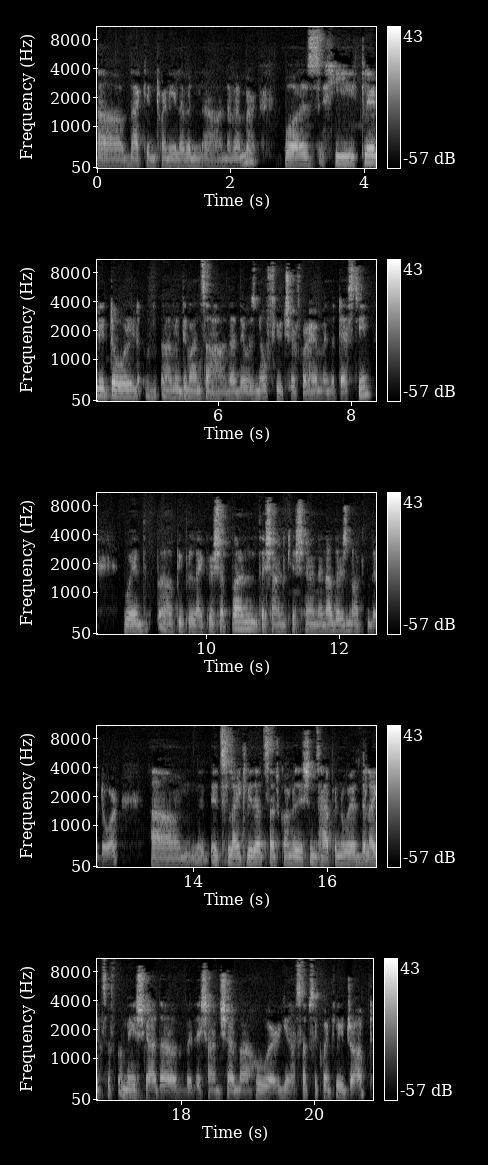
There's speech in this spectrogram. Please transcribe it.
uh, back in 2011 uh, November, was he clearly told uh, Wriddhiman Saha that there was no future for him in the test team with uh, people like Rishabh Pant, Ishan Kishan, and others knocking the door. Um, it's likely that such conversations happen with the likes of Umesh Yadav, with Ishant Sharma, who were you know subsequently dropped,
